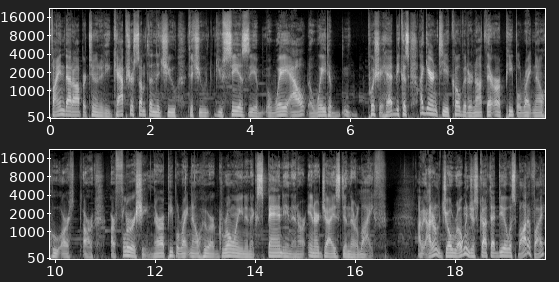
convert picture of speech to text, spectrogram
Find that opportunity. Capture something that you that you you see as the a way out, a way to push ahead because I guarantee you COVID or not there are people right now who are are are flourishing. There are people right now who are growing and expanding and are energized in their life. I mean, I don't Joe Rogan just got that deal with Spotify.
